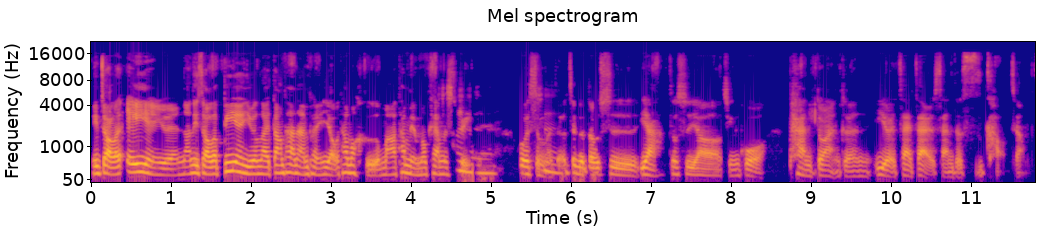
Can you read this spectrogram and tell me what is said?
你找了 A 演员，那你找了 B 演员来当她男朋友，他们合吗？他们有没有 chemistry 或什么的，这个都是呀，都是要经过。判断跟一而再再而三的思考，这样子。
